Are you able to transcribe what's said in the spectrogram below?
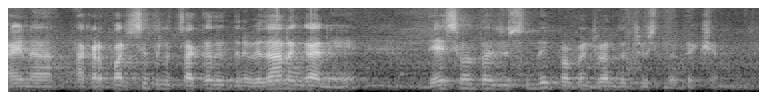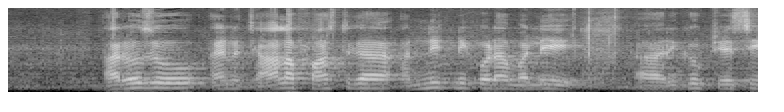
ఆయన అక్కడ పరిస్థితులు చక్కదిద్దిన విధానంగానే దేశం అంతా చూసింది ప్రపంచమంతా చూసింది అధ్యక్ష. ఆ రోజు ఆయన చాలా ఫాస్ట్గా అన్నిటినీ కూడా మళ్ళీ రికూప్ చేసి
